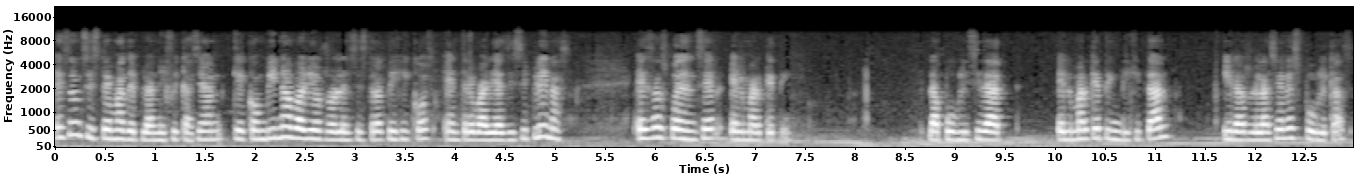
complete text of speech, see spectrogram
es un sistema de planificación que combina varios roles estratégicos entre varias disciplinas. Esas pueden ser el marketing, la publicidad, el marketing digital, y las relaciones públicas,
